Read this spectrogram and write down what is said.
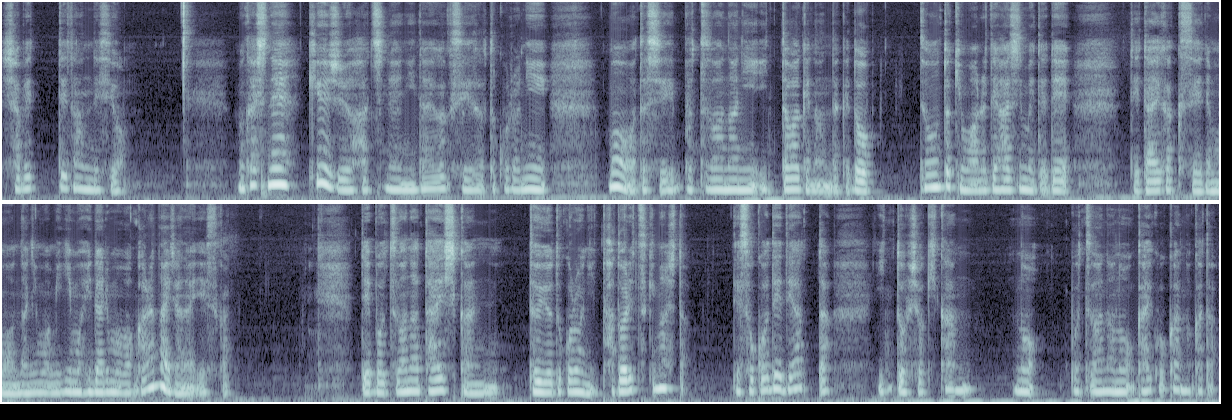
喋ってたんですよ。昔ね98年に大学生だった頃にもう私ボツワナに行ったわけなんだけどその時もあれで初めてでで大学生でも何も右も左もわからないじゃないですか。でボツワナ大使館というところにたどり着きました。でそこで出会った一等書記官のボツワナの外交官の方。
